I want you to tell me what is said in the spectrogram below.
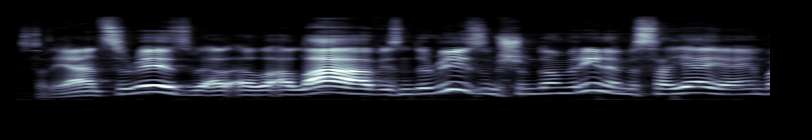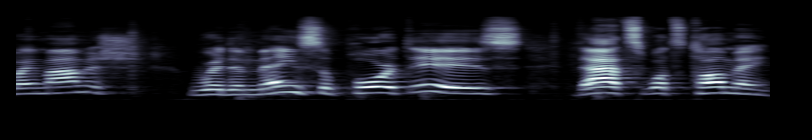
So the answer is, alav isn't the reason, and by mamish where the main support is, that's what's tame.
